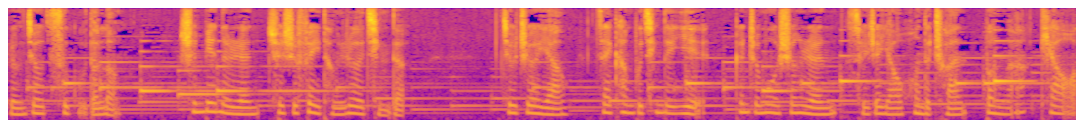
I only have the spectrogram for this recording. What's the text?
仍旧刺骨的冷，身边的人却是沸腾热情的。就这样。在看不清的夜，跟着陌生人随着摇晃的船蹦啊跳啊。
